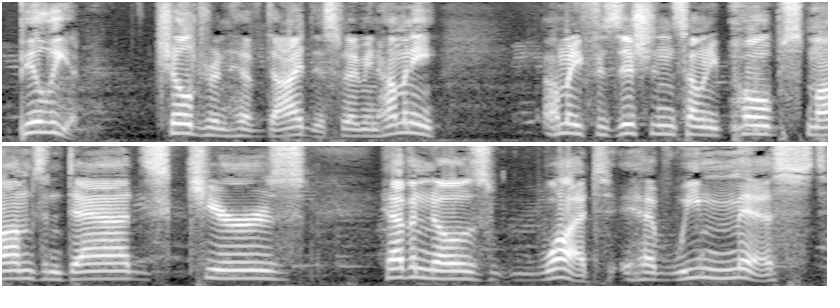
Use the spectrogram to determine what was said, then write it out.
billion children have died this way. I mean, how many, how many physicians, how many popes, moms and dads, cures, heaven knows what have we missed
